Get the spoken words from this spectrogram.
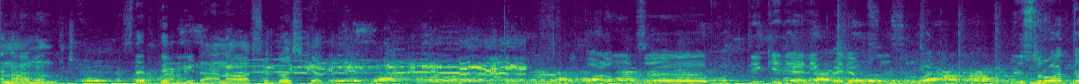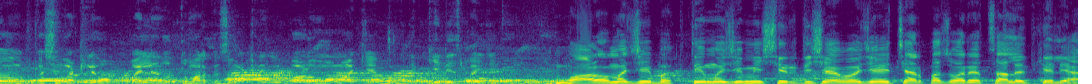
आणावं म्हणतो. सर्टिफिकेट आणावं असं डोसक्यात आहे. बाळोमाचं भक्ती केली आणि पहिल्यापासून सुरुवात. म्हणजे सुरुवात कशी वाटली? पहिल्यांदा तुम्हाला कसं वाटलं की बाळोमामाची भक्ती केलीच पाहिजे? बाळोमाची भक्ती म्हणजे मी शिर्डीच्या चार पाच वाऱ्यात चालत केल्या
